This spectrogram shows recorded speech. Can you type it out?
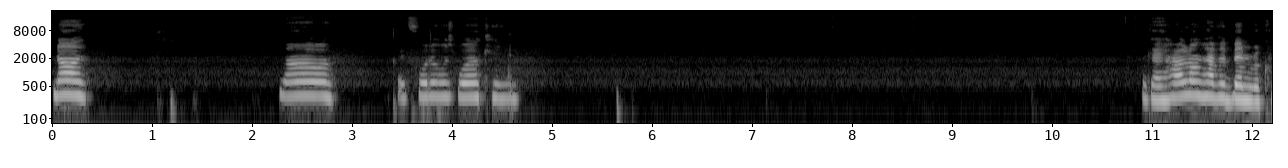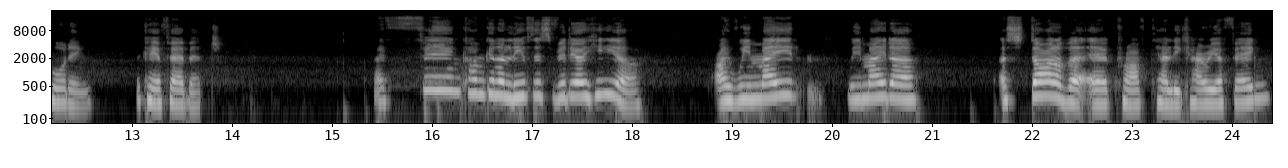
No. No. I thought it was working. Okay, how long have I been recording? Okay, a fair bit. I think I'm gonna leave this video here. I we made we made a a start of an aircraft helicarrier thing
